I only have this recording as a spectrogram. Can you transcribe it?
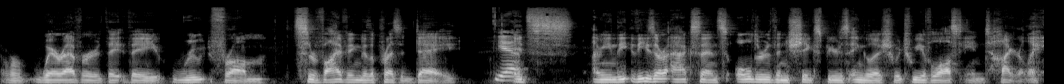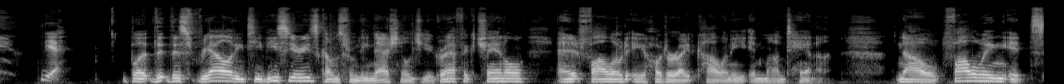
or wherever they, they root from, surviving to the present day. Yeah. It's, I mean, the, these are accents older than Shakespeare's English, which we have lost entirely. yeah. But th- this reality TV series comes from the National Geographic Channel, and it followed a Hutterite colony in Montana. Now, following its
